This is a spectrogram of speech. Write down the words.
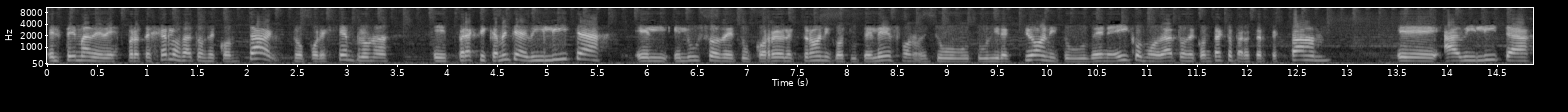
El tema de desproteger los datos de contacto, por ejemplo, una, eh, prácticamente habilita el, el, uso de tu correo electrónico, tu teléfono, y tu, tu, dirección y tu DNI como datos de contacto para hacerte spam, eh, habilita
